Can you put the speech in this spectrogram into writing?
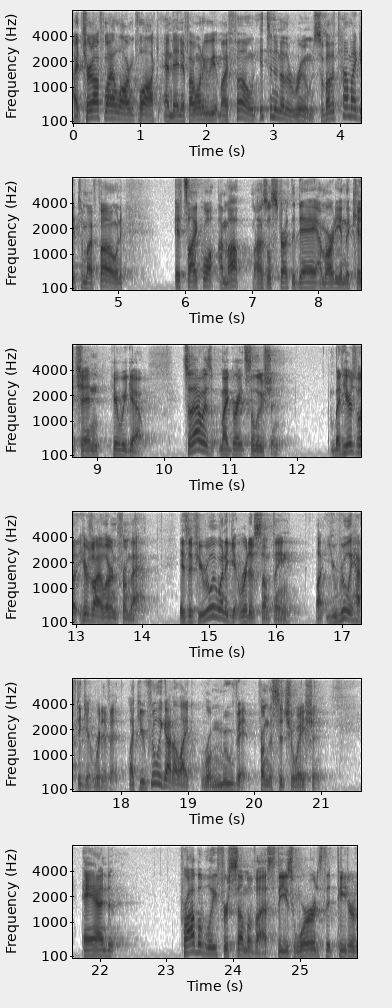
I turn off my alarm clock, and then if I want to go get my phone, it's in another room. So by the time I get to my phone, it's like, well, I'm up, might as well start the day. I'm already in the kitchen. Here we go. So that was my great solution. But here's what, here's what I learned from that is if you really want to get rid of something, like you really have to get rid of it. Like you've really got to like remove it from the situation. And probably for some of us, these words that Peter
